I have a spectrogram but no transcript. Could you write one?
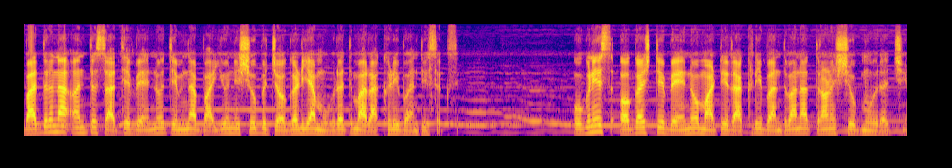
ભાદ્રના અંત સાથે બહેનો તેમના ભાઈઓને શુભ ચોગડિયા મુહૂર્તમાં રાખડી બાંધી શકશે. ઓગણીસ ઓગસ્ટે બહેનો માટે રાખડી બાંધવાના ત્રણ શુભ મુહૂર્ત છે.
